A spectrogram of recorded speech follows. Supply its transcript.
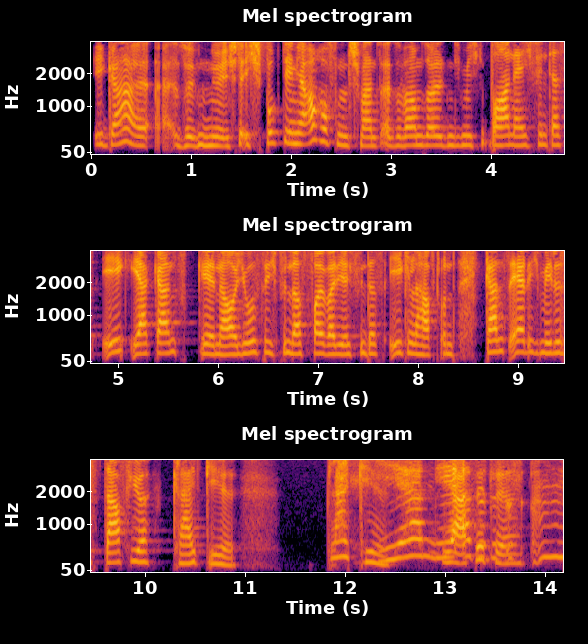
egal. Also nö, ich, ich spuck den ja auch auf den Schwanz. Also warum sollten die mich? Boah, ne, ich finde das ek ja ganz genau. Josi, ich bin da voll bei dir. Ich finde das ekelhaft und ganz ehrlich, Mädels, dafür Gleitgel. Gleitgel. Ja, nee, Ja, also bitte. das ist, mm,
